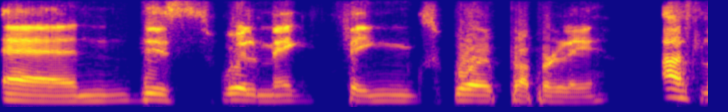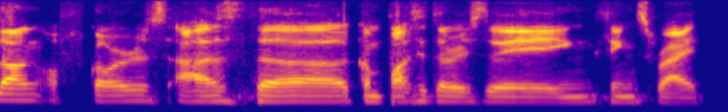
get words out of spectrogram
and this will make things work properly as long, of course, as the compositor is doing things right.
